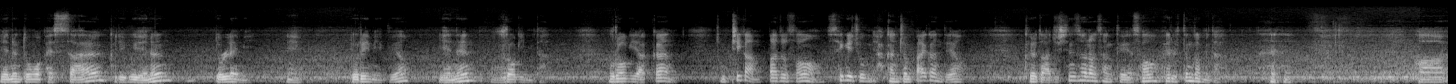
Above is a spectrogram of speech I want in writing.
얘는 농어 뱃살 그리고 얘는 놀래미, 예, 노래미고요. 얘는 우럭입니다. 우럭이 약간 좀 피가 안 빠져서 색이 좀 약간 좀 빨간데요. 그래도 아주 신선한 상태에서 회를 뜬 겁니다. 아,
